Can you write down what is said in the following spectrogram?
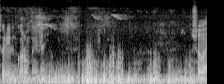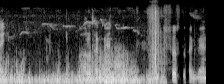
শরীর গরম হয়ে যায়। সবাই ভালো থাকবেন, সুস্থ থাকবেন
